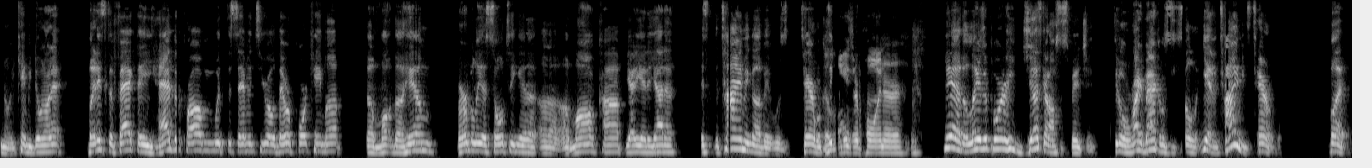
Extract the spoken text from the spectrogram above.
know, you can't be doing all that. But it's the fact that he had the problem with the 17 year old. Their report came up. The the him verbally assaulting a, a, a mall cop, yada yada yada. It's the timing of it was terrible. The he, laser pointer. Yeah, the laser pointer. He just got off suspension to go right back on. So yeah, the timing's terrible. But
